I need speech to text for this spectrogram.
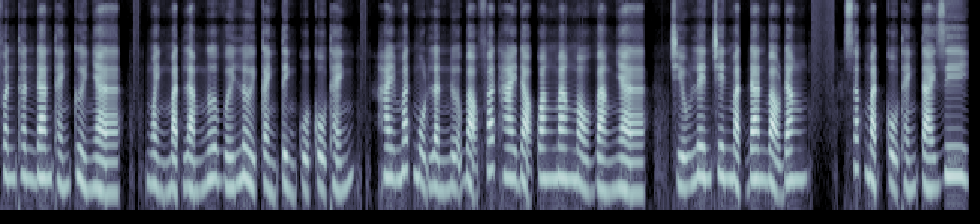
Phân thân đan thánh cười nhà, ngoảnh mặt làm ngơ với lời cảnh tỉnh của cổ thánh. Hai mắt một lần nữa bạo phát hai đạo quang mang màu vàng nhà, chiếu lên trên mặt đan bảo đăng. Sắc mặt cổ thánh tái di,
